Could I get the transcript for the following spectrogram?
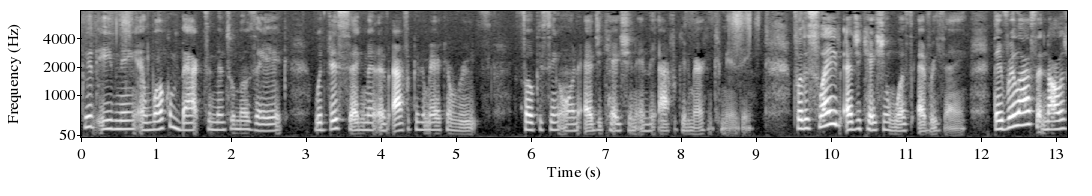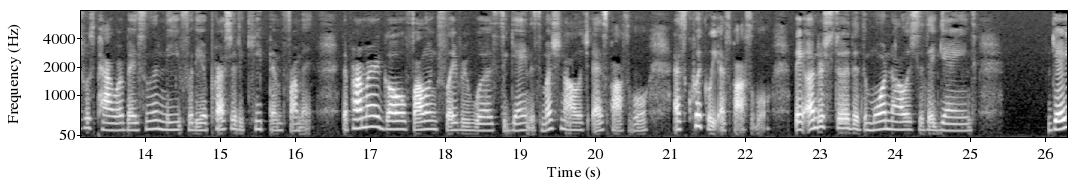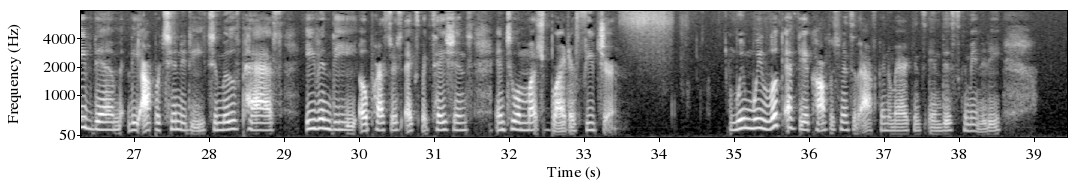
Good evening, and welcome back to Mental Mosaic with this segment of African American Roots focusing on education in the African American community. For the slave, education was everything. They realized that knowledge was power based on the need for the oppressor to keep them from it. The primary goal following slavery was to gain as much knowledge as possible, as quickly as possible. They understood that the more knowledge that they gained, gave them the opportunity to move past even the oppressor's expectations into a much brighter future. When we look at the accomplishments of African Americans in this community,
